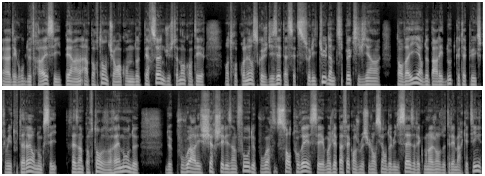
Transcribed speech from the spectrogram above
euh, des groupes de travail, c'est hyper important. Tu rencontres d'autres personnes, justement, quand tu es entrepreneur, ce que je disais, tu as cette solitude un petit peu qui vient t'envahir de parler de doutes que tu as pu exprimer tout à l'heure. Donc c'est très important vraiment de de pouvoir aller chercher les infos, de pouvoir s'entourer. C'est moi je l'ai pas fait quand je me suis lancé en 2016 avec mon agence de télémarketing.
